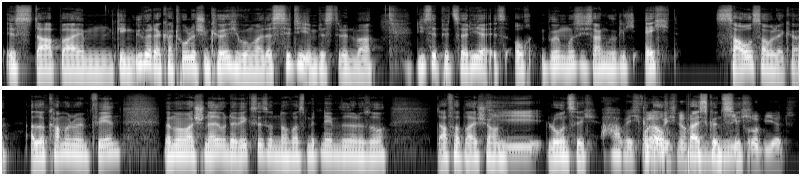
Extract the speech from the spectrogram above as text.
Ist da beim gegenüber der katholischen Kirche, wo mal der City-Imbiss drin war. Diese Pizzeria ist auch, muss ich sagen, wirklich echt sau, sau lecker. Also kann man nur empfehlen, wenn man mal schnell unterwegs ist und noch was mitnehmen will oder so, da vorbeischauen. Die Lohnt sich. habe ich, Und glaube auch ich, noch preisgünstig. nie probiert.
